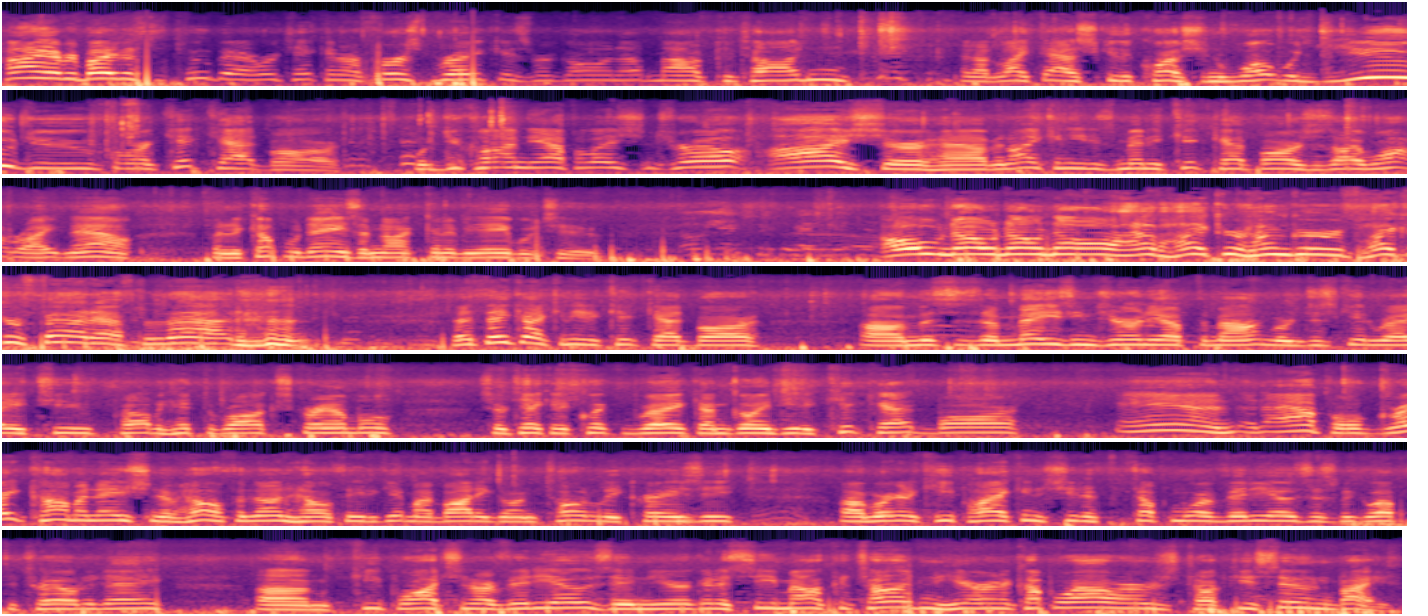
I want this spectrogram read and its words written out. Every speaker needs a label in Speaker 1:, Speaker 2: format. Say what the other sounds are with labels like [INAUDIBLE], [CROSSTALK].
Speaker 1: Hi everybody, this is Pooh Bear. We're taking our first break as we're going up Mount Katahdin. And I'd like to ask you the question, what would you do for a Kit Kat bar? Would you climb the Appalachian Trail? I sure have, and I can eat as many Kit Kat bars as I want right now. But in a couple days, I'm not going to be able to. Oh, oh, no, no, no, I'll have hiker hunger, hiker fat after that. [LAUGHS] I think I can eat a Kit Kat bar. Um, this is an amazing journey up the mountain. We're just getting ready to probably hit the rock scramble. So we're taking a quick break. I'm going to eat a Kit Kat bar and an apple. Great combination of health and unhealthy to get my body going totally crazy. Um, we're going to keep hiking, shoot a couple more videos as we go up the trail today. Um, keep watching our videos and you're going to see Mount Katahdin here in a couple hours. Talk to you soon. Bye.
